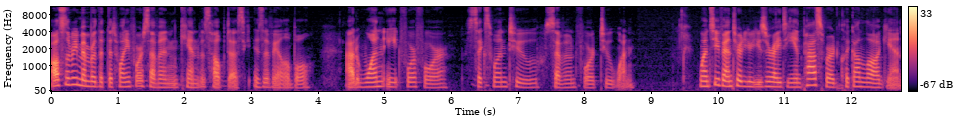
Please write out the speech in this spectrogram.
Also remember that the 24-7 Canvas Help Desk is available at 1-844 612-7421. Once you've entered your user ID and password, click on Login.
